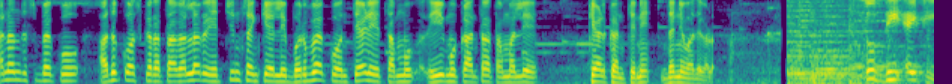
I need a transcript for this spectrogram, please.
ಆನಂದಿಸಬೇಕು. ಅದಕ್ಕೋಸ್ಕರ ತಾವೆಲ್ಲರೂ ಹೆಚ್ಚಿನ ಸಂಖ್ಯೆಯಲ್ಲಿ ಬರಬೇಕು ಅಂತೇಳಿ ತಮ್ಮ ಈ ಮುಖಾಂತರ ತಮ್ಮಲ್ಲಿ ಕೇಳ್ಕೊಂತೀನಿ. ಧನ್ಯವಾದಗಳು. ಸುದ್ದಿ ಐಟಿ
